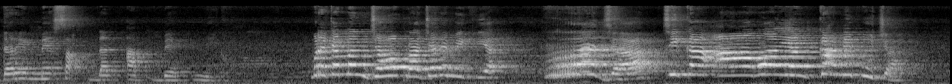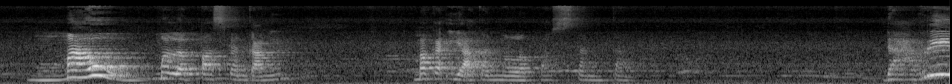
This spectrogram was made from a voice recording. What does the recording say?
dari Mesak dan Abednego. Mereka menjawab raja demikian, Raja, jika Allah yang kami puja mau melepaskan kami, maka ia akan melepaskan kami. Dari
